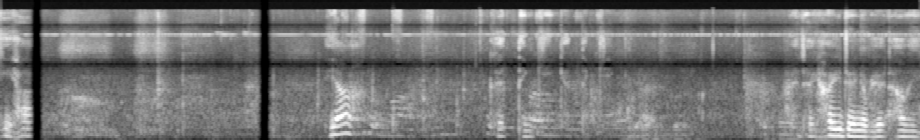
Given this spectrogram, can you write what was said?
he has. Yeah. Good thinking, good thinking. You how are you doing over here? Tell me.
